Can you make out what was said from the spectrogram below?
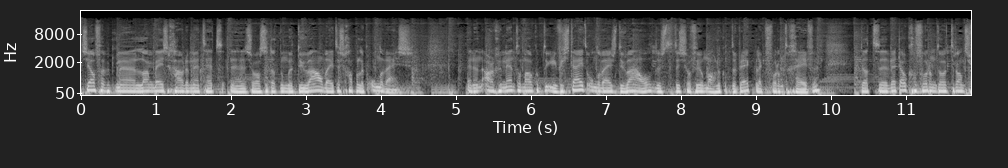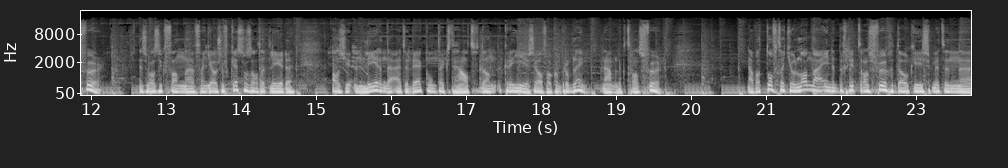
Zelf heb ik me lang bezig gehouden met het, eh, zoals ze dat noemen, duaal wetenschappelijk onderwijs. En een argument om ook op de universiteit onderwijs duaal, dus dat is zoveel mogelijk op de werkplek vorm te geven, dat eh, werd ook gevormd door transfer. En zoals ik van, eh, van Jozef Kessels altijd leerde, als je een lerende uit de werkcontext haalt, dan creëer je zelf ook een probleem, namelijk transfer. Nou, wat tof dat Jolanda in het begrip transfer gedoken is met een eh,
